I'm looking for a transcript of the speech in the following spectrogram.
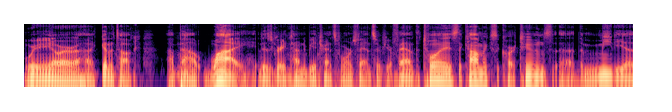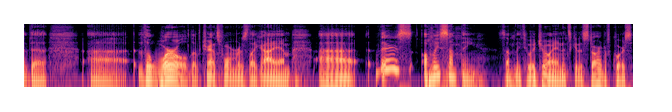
We are uh, going to talk about why it is a great time to be a Transformers fan. So if you're a fan of the toys, the comics, the cartoons, the, the media, the uh, the world of Transformers, like I am, uh, there's always something something to enjoy. And it's going to start, of course,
